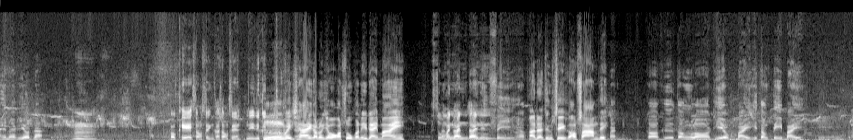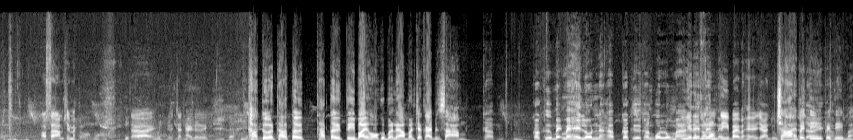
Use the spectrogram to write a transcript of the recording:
เห็นไหมพี่ยศน่ะ อืม โอเคสองเซนก็สองเซน นี่คืออืมสองเซนไม่ใช่กำลังจะบอกว่าสูงกว่านี้ได้ไหมสูงมันได้มันได้มันถึงสี่ครับ อ่าได้ถึงสี่ก็เอาสามดิ ก็คือต้องรอที่ใบที่ต้องตีใบ เอาสามใช่ไหมได้เดี๋ยวจัดให้เลย ถ้าเกิดถ้าเติดถ้าเติดตีใบห่อขึ้นมาแล้ว มันจะกลายเป็นสามครับ ก็คือไม่ไม่ให้ล้นนะครับ ก็คือข้างบนลงมาทีนี้ให้ผได้มต้องเซนลองหนึ่ตีงใบมาให้อาจารย์ดูใช่ไปตีใช่ครับไปตีมา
